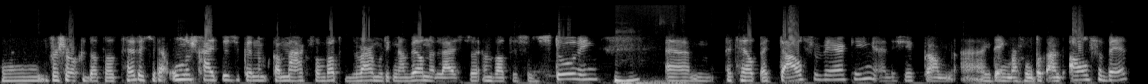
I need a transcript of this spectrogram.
eh, ervoor zorgen dat, dat, hè, dat je daar onderscheid tussen kan, kan maken van wat, waar moet ik nou wel naar luisteren en wat is een storing. Ehm, het helpt bij taalverwerking. En dus je kan, ik denk bijvoorbeeld aan het alfabet.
